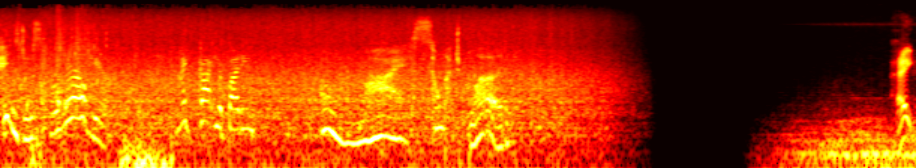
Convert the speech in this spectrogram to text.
pigs do you suppose are out here? I got you, buddy. Oh my, so much blood. Hey,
